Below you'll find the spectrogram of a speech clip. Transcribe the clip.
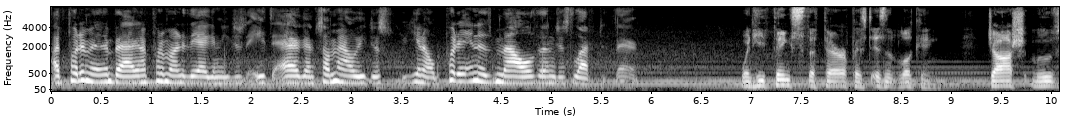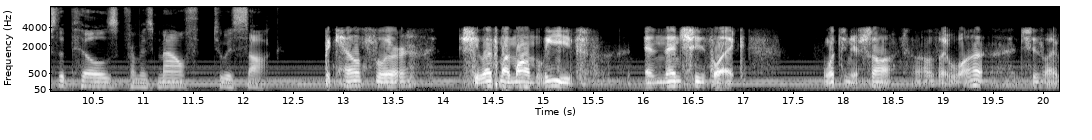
I put him in a bag and I put him under the egg and he just ate the egg and somehow he just, you know, put it in his mouth and just left it there. When he thinks the therapist isn't looking, Josh moves the pills from his mouth to his sock. The counselor, she lets my mom leave and then she's like, What's in your sock? And I was like, What? And she's like,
